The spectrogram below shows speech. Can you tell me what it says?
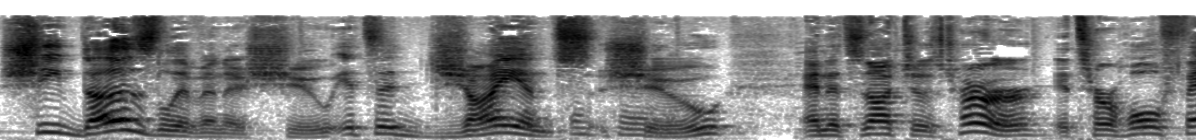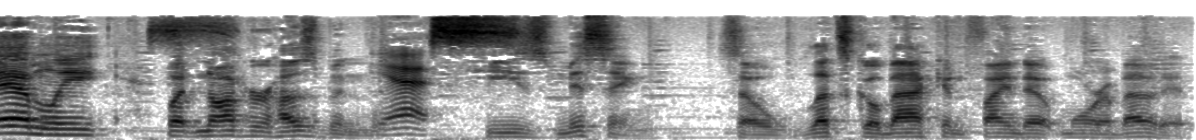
She does live in a shoe. It's a giant's Mm-hmm. shoe. And it's not just her, it's her whole family, but not her husband. Yes. He's missing. So let's go back and find out more about it.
